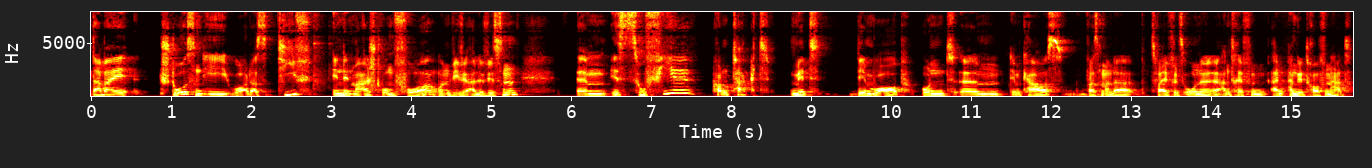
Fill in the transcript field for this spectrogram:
dabei stoßen die Warders tief in den Malstrom vor und wie wir alle wissen, ähm, ist zu viel Kontakt mit dem Warp und ähm, dem Chaos, was man da zweifelsohne äh, antreffen, an, angetroffen hat,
